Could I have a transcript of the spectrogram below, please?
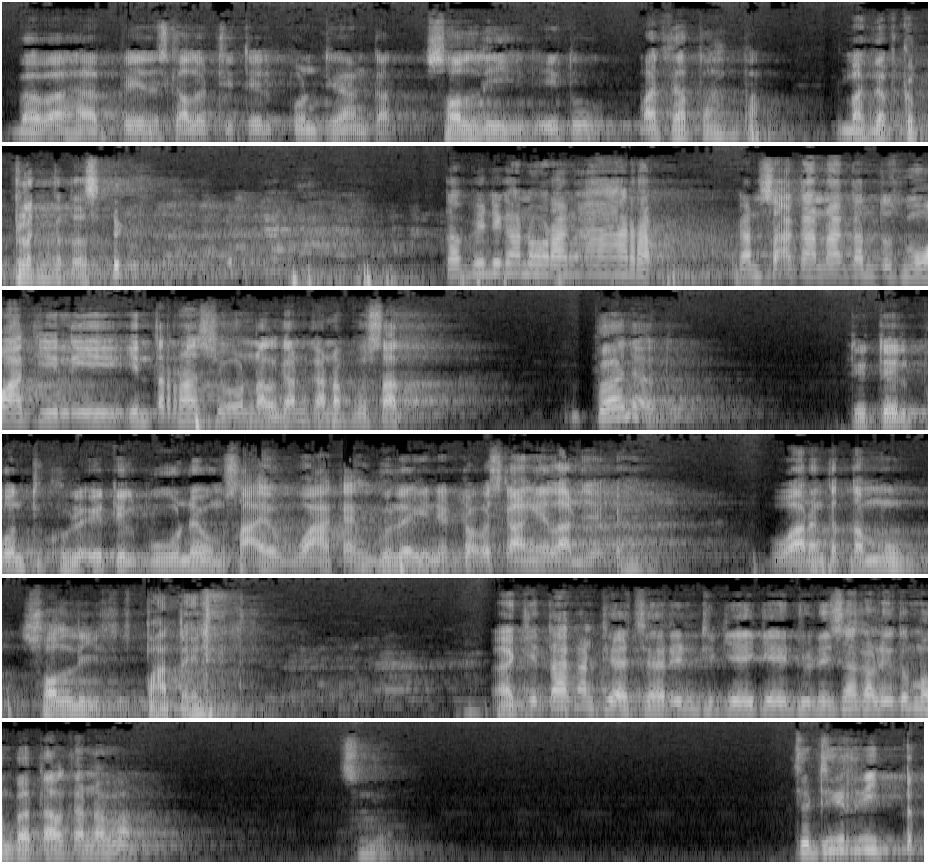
bawa HP, terus kalau ditelepon diangkat soli, itu madhab apa? Madhab geblek kata saya. Tapi ini kan orang Arab, kan seakan-akan terus mewakili internasional kan, karena pusat banyak tuh. Ditelepon, digulai teleponnya, wong saya wakil, gulai ini tok kangelan ya. Warang ketemu soli, paten. Nah, kita akan diajarin di GG Indonesia kalau itu membatalkan apa? Sholat. Jadi ribet.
